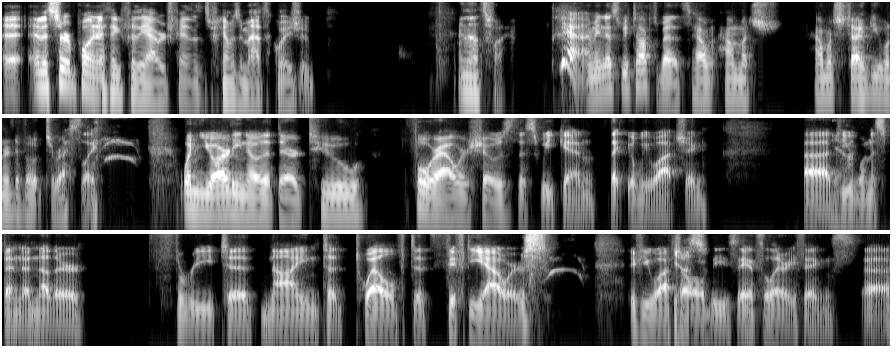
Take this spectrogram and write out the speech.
at a certain point, I think for the average fan, this becomes a math equation, and that's fine. Yeah, I mean, as we talked about, it's how how much how much time do you want to devote to wrestling when you already know that there are two four hour shows this weekend that you'll be watching? Uh, Yeah. Do you want to spend another three to nine to twelve to fifty hours if you watch Yes. all of these ancillary things? Uh,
